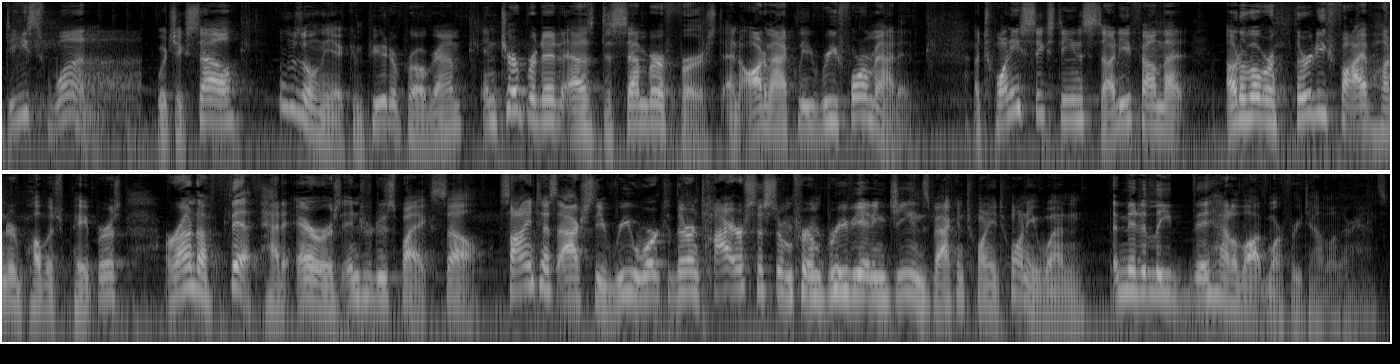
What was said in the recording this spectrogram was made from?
DECE1, which Excel, who's only a computer program, interpreted as December 1st and automatically reformatted. A 2016 study found that out of over 3,500 published papers, around a fifth had errors introduced by Excel. Scientists actually reworked their entire system for abbreviating genes back in 2020 when, admittedly, they had a lot more free time on their hands.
